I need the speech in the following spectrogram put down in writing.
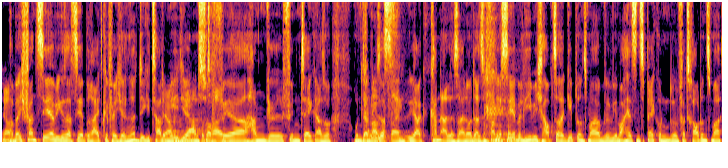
ja. Aber ich fand es sehr, wie gesagt, sehr breit gefächert. Ne? Digitale ja, Medien, ja, Software, Handel, Fintech, also und dann, kann wie gesagt, alles sein. ja, kann alles sein. Und also fand ich sehr beliebig. Hauptsache, gebt uns mal, wir machen jetzt einen Spec und, und, vertraut uns mal.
